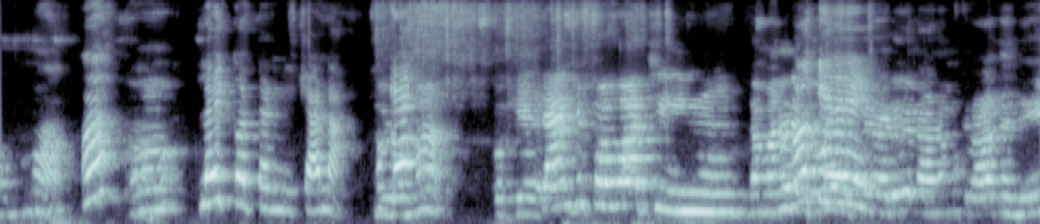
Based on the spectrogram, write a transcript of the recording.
అమ్మా. ఆ? లైక్ కొట్టండి చాలా. Okay? Thank you for watching నా నాన్నమ్మకి రాదని.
